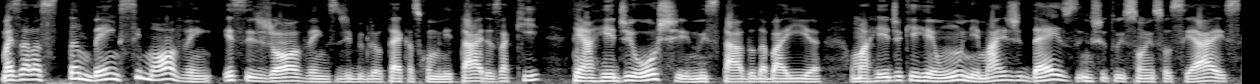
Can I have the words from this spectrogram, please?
mas elas também se movem. Esses jovens de bibliotecas comunitárias aqui tem a rede Oxi no estado da Bahia, uma rede que reúne mais de 10 instituições sociais,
